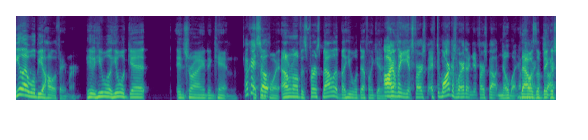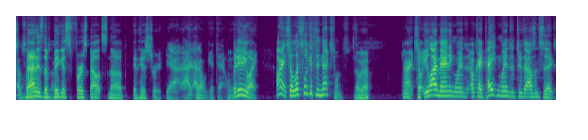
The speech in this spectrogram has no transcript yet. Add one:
Eli will be a Hall of Famer. He he will he will get enshrined in Canton okay. So point. I don't know if it's first ballot, but he will definitely get. It. Oh, I don't think he gets first. If Demarcus Ware doesn't get first ballot, nobody. I'm that was the I'm biggest. I'm sorry, that is the biggest first ballot snub in history. Yeah, I, I don't get that one. Yeah. But anyway, all right. So let's look at the next ones. Okay. All right. So Eli Manning wins. Okay. Peyton wins in 2006.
